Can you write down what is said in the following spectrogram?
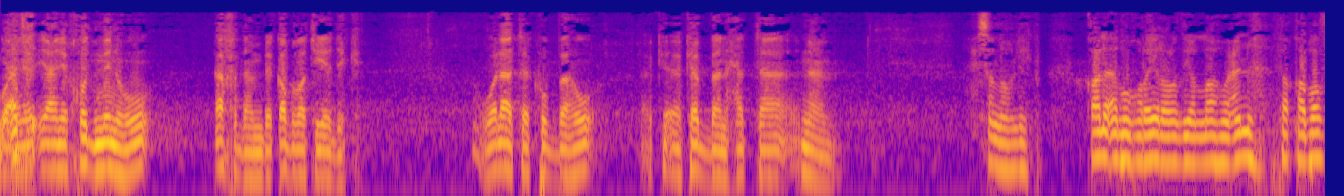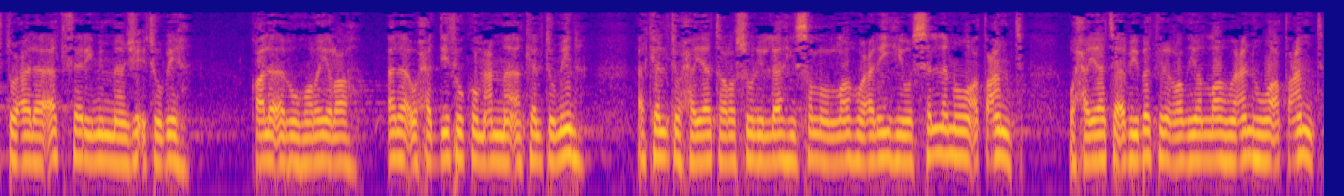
يعني, يعني خذ منه أخذا بقبضة يدك. ولا تكبه كبا حتى نعم. أحسن الله إليكم قال أبو هريرة رضي الله عنه فقبضت على أكثر مما جئت به. قال أبو هريرة ألا أحدثكم عما أكلت منه؟ أكلت حياة رسول الله صلى الله عليه وسلم وأطعمت وحياة أبي بكر رضي الله عنه وأطعمت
